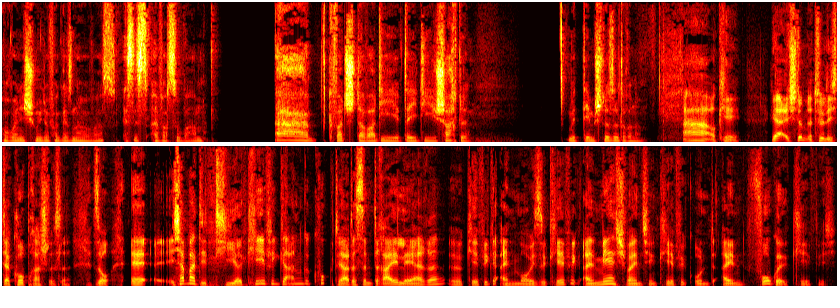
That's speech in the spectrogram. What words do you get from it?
Auch wenn ich schon wieder vergessen habe, was. Es ist einfach so warm. Ah, Quatsch, da war die, die, die Schachtel mit dem Schlüssel drinne. Ah, okay. Ja, stimmt natürlich, der Cobra-Schlüssel. So, äh, ich habe mal die Tierkäfige angeguckt. Ja, das sind drei leere äh, Käfige: ein Mäusekäfig, ein Meerschweinchenkäfig und ein Vogelkäfig.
